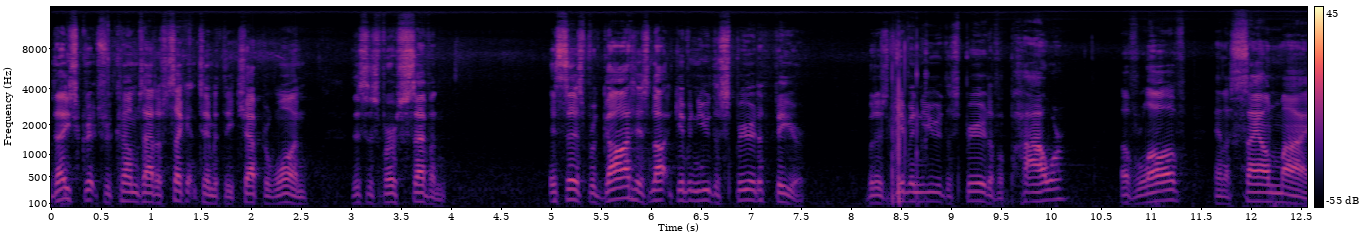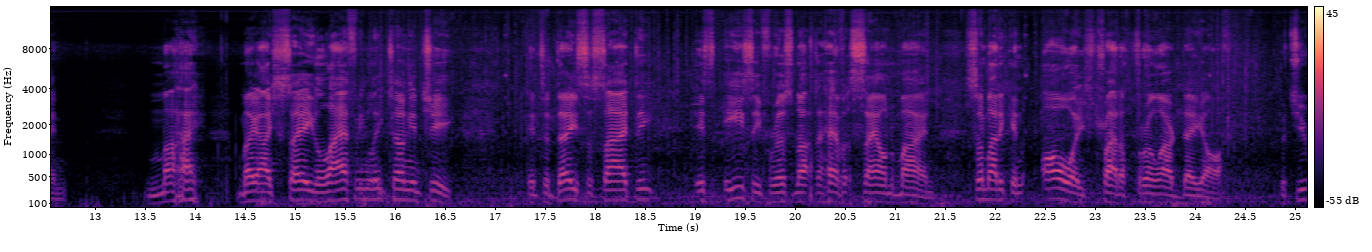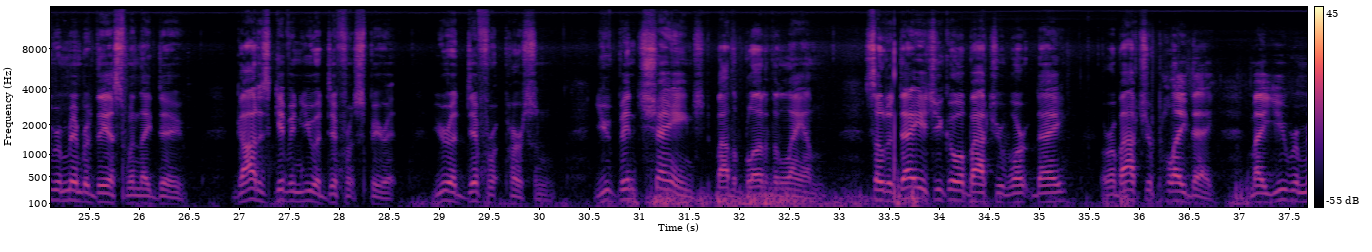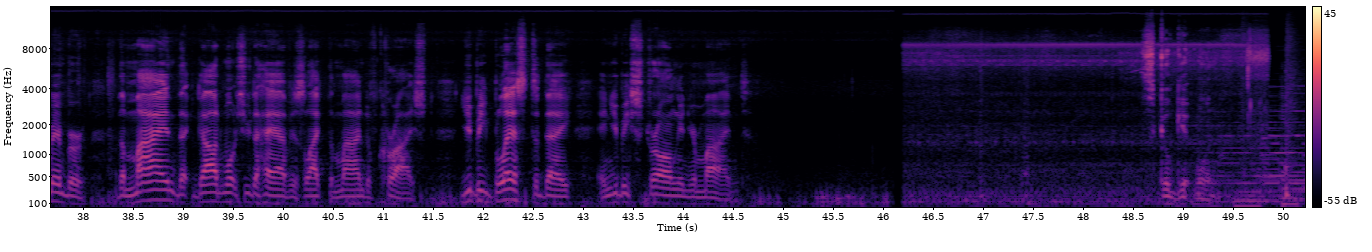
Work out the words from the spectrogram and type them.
Today's scripture comes out of 2 Timothy chapter 1. This is verse 7. It says, For God has not given you the spirit of fear, but has given you the spirit of a power, of love, and a sound mind. My, may I say laughingly, tongue in cheek, in today's society, it's easy for us not to have a sound mind. Somebody can always try to throw our day off. But you remember this when they do. God has given you a different spirit. You're a different person. You've been changed by the blood of the Lamb. So today, as you go about your work day or about your play day, may you remember the mind that God wants you to have is like the mind of Christ. You be blessed today and you be strong in your mind. Let's go get one.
